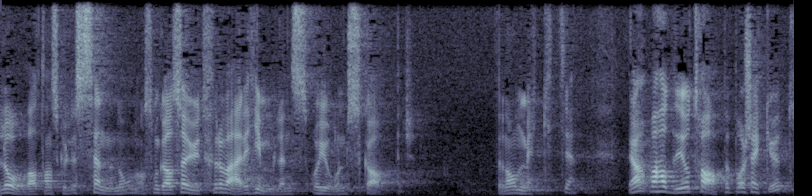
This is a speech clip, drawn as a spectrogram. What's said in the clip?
lova at han skulle sende noen, og som ga seg ut for å være himmelens og jordens skaper. Den allmektige. Ja, hva hadde de å tape på å sjekke ut?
